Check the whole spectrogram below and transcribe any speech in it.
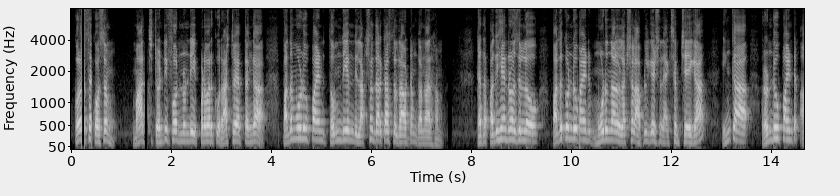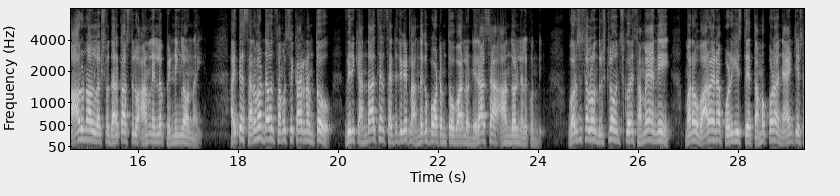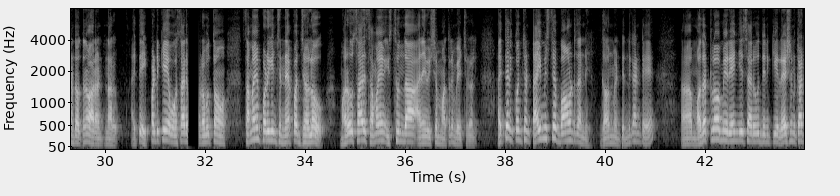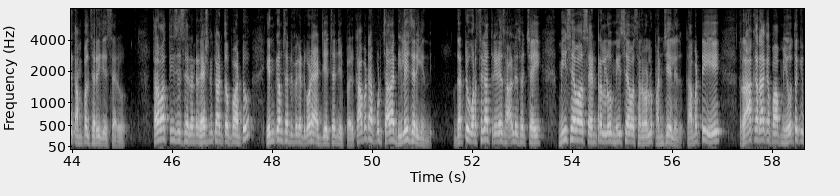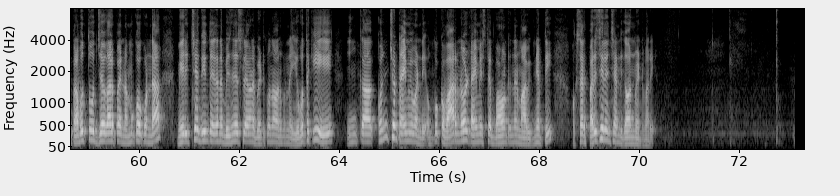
కొలస కోసం మార్చి ట్వంటీ ఫోర్ నుండి ఇప్పటి వరకు రాష్ట్ర వ్యాప్తంగా పదమూడు పాయింట్ తొమ్మిది ఎనిమిది లక్షల దరఖాస్తులు రావడం గమనార్హం. గత పదిహేను రోజుల్లో పదకొండు పాయింట్ మూడు నాలుగు లక్షల అప్లికేషన్లు యాక్సెప్ట్ చేయగా ఇంకా రెండు పాయింట్ ఆరు నాలుగు లక్షల దరఖాస్తులు ఆన్లైన్లో పెండింగ్లో ఉన్నాయి. అయితే సర్వర్ డౌన్ సమస్య కారణంతో వీరికి అందాల్సిన సర్టిఫికెట్లు అందకపోవడంతో వారిలో నిరాశ ఆందోళన నెలకొంది. వరుస సెలవులను దృష్టిలో ఉంచుకొని సమయాన్ని మరో వారమైనా పొడిగిస్తే తమకు కూడా న్యాయం చేసినట్టు అవుతుందని వారు అంటున్నారు. అయితే ఇప్పటికే ఒకసారి ప్రభుత్వం సమయం పొడిగించిన నేపథ్యంలో మరోసారి సమయం ఇస్తుందా అనే విషయం మాత్రం వేచి చూడాలి. అయితే కొంచెం టైం ఇస్తే బాగుంటుందండి గవర్నమెంట్. ఎందుకంటే మొదట్లో మీరు ఏం చేశారు? దీనికి రేషన్ కార్డు కంపల్సరీ చేశారు. తర్వాత తీసేశారు. అంటే రేషన్ కార్డుతో పాటు ఇన్కమ్ సర్టిఫికేట్ కూడా యాడ్ చేయొచ్చు అని చెప్పారు. కాబట్టి అప్పుడు చాలా డిలే జరిగింది. దట్టు వరుసగా త్రీ డేస్ హాలిడేస్ వచ్చాయి. మీ సేవా సెంటర్లు మీ సేవా సర్వర్లు పనిచేయలేదు. కాబట్టి రాక రాక పాపం యువతకి ప్రభుత్వ ఉద్యోగాలపై నమ్ముకోకుండా మీరు ఇచ్చే దీంతో ఏదైనా బిజినెస్లో ఏమైనా పెట్టుకుందాం అనుకున్న యువతకి ఇంకా కొంచెం టైం ఇవ్వండి. ఇంకొక వారం రోజులు టైం ఇస్తే బాగుంటుందని మా విజ్ఞప్తి. ఒకసారి పరిశీలించండి గవర్నమెంట్ మరి.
